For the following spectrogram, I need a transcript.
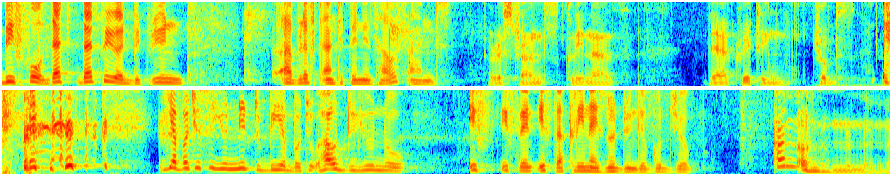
before that that period between i've left auntie penny's house and restaurants, cleaners, they are creating jobs. Yeah, but you see, you need to be able to. How do you know if if then if the cleaner is not doing a good job? Ah, no, no, no, no, no, no.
